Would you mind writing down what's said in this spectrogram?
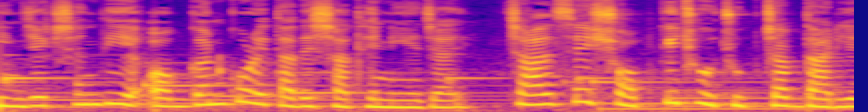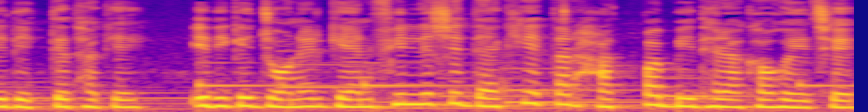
ইঞ্জেকশন দিয়ে অজ্ঞান করে তাদের সাথে নিয়ে যায়। চার্লসের সব কিছু চুপচাপ দাঁড়িয়ে দেখতে থাকে। এদিকে জনের জ্ঞান ফিরলে সে দেখে তার হাত পা বেঁধে রাখা হয়েছে।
